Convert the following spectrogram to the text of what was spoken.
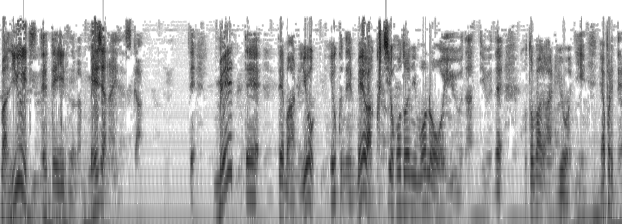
まあ、唯一出ているのが目じゃないですか。で、目って、でもあの、よ、よくね、目は口ほどにものを言うなっていうね、言葉があるように、やっぱりね、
